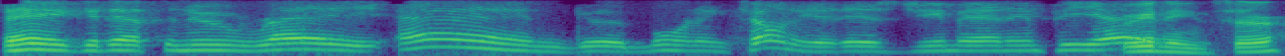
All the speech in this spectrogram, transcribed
Hey, good afternoon, Ray, and good morning, Tony. It is G-Man MPA. Greetings, sir.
